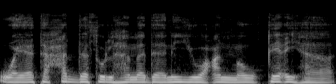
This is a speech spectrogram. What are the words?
ويتحدث الهمداني عن موقعها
